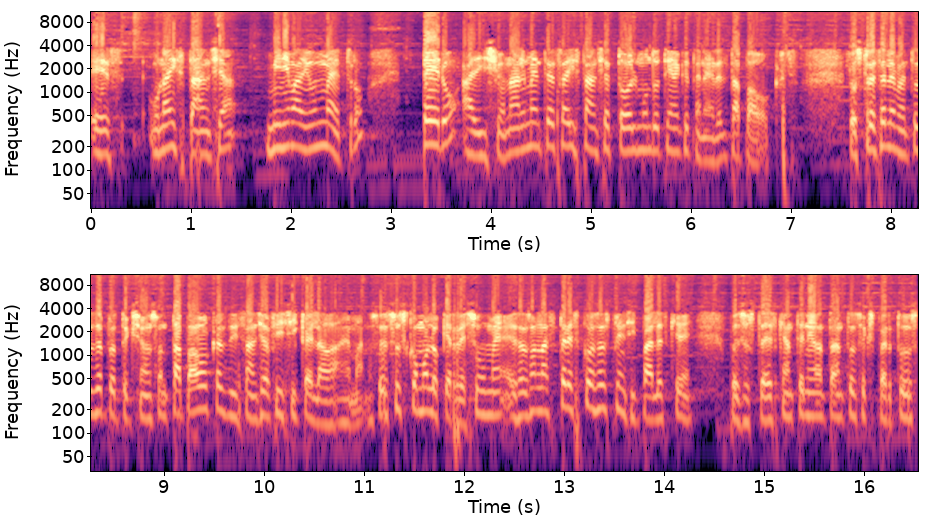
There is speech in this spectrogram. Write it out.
es una distancia mínima de un metro, pero adicionalmente a esa distancia todo el mundo tiene que tener el tapabocas. Los tres elementos de protección son tapabocas, distancia física y lavada de manos. Eso es como lo que resume, esas son las tres cosas principales que pues ustedes que han tenido tantos expertos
